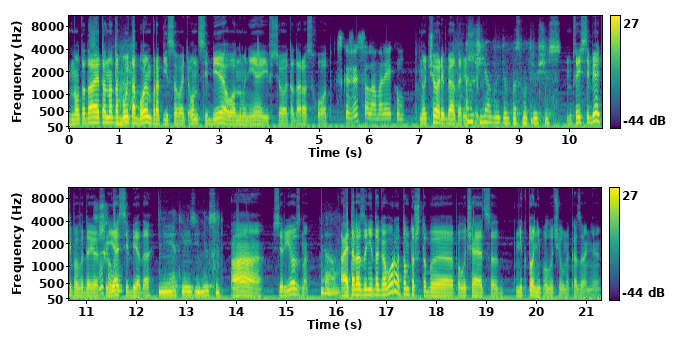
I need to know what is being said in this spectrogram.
Ну тогда это надо будет обоим прописывать. Он себе, он мне, и все, тогда расход. Скажи салам алейкум. Ну чё, ребята, Короче, решили? я выдам, посмотрю сейчас. Ты себе типа выдаешь, и я себе, да? Нет, я извинился. А, серьезно? Да. А это разве не договор о том, то, чтобы, получается, никто не получил наказание?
